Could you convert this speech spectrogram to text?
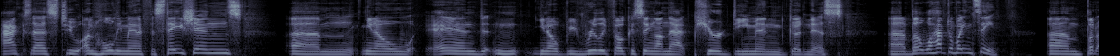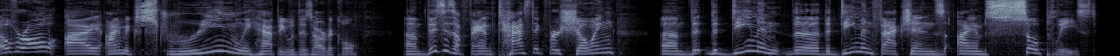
access to unholy manifestations, um, you know, and, you know, be really focusing on that pure demon goodness. Uh, but we'll have to wait and see. Um, but overall, I I'm extremely happy with this article. Um, this is a fantastic first showing. Um, the the demon the the demon factions. I am so pleased.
